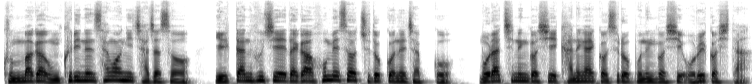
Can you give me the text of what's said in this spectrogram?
군마가 웅크리는 상황이 잦아서 일단 후지에다가 홈에서 주도권을 잡고 몰아치는 것이 가능할 것으로 보는 것이 옳을 것이다.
